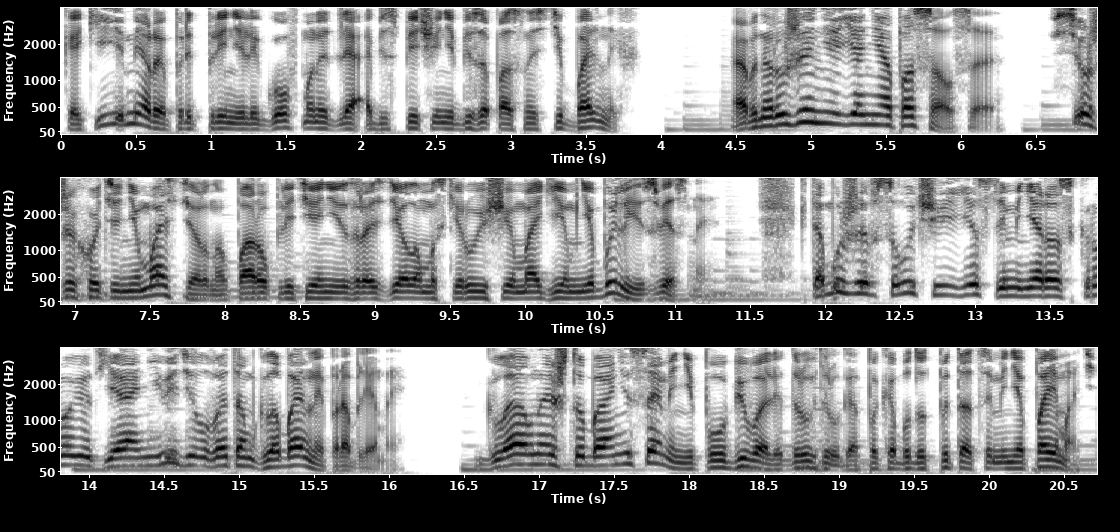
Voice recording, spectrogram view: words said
какие меры предприняли Гофманы для обеспечения безопасности больных. Обнаружения я не опасался. Все же, хоть и не мастер, но пару плетений из раздела маскирующей магии мне были известны. К тому же, в случае, если меня раскроют, я не видел в этом глобальной проблемы. Главное, чтобы они сами не поубивали друг друга, пока будут пытаться меня поймать.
